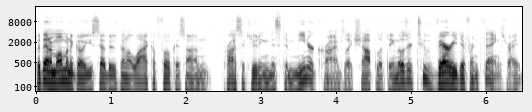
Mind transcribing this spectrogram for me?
But then a moment ago, you said there's been a lack of focus on prosecuting misdemeanor crimes like shoplifting. Those are two very different things, right?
